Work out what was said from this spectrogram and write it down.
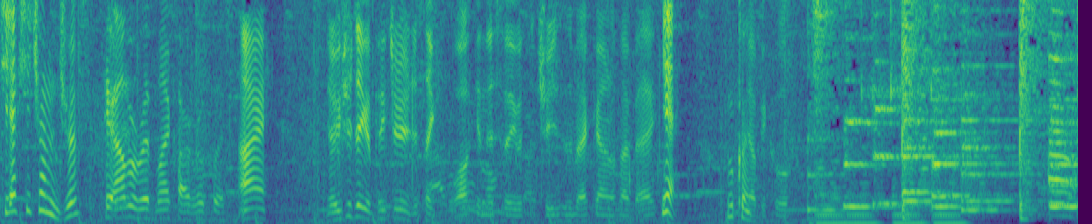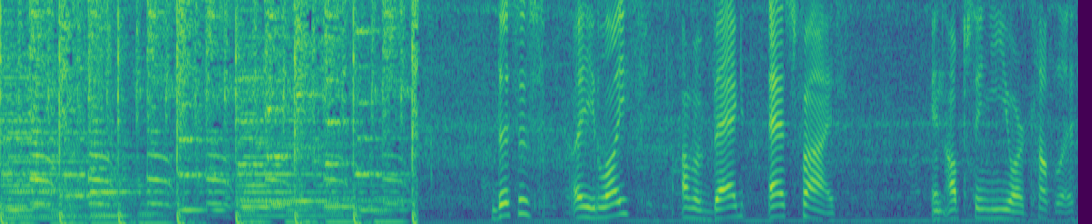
Is he actually trying to drift? Here, I'm gonna rip my car real quick. Alright. Yo, you should take a picture just like walking this way with the trees in the background with my bag. Yeah. Okay. That'd be cool. This is a life of a bag S5 in upstate New York, Tough life.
